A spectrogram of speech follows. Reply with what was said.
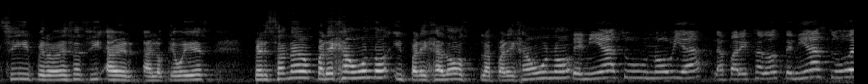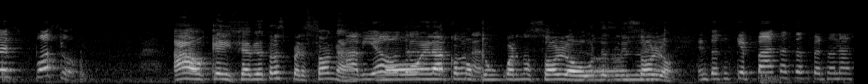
Sí, pero es así. A ver, a lo que voy es persona, pareja 1 y pareja 2. La pareja 1. Tenía su novia, la pareja 2, tenía su esposo. Ah, ok, si había otras personas. Había no otras era como que un cuerno solo o un No, desliz no, no. solo. Entonces, ¿qué pasa? Estas personas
